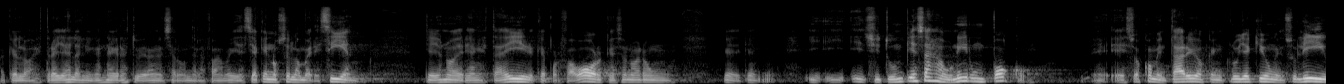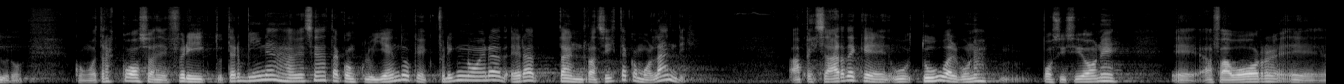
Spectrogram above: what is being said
a que las estrellas de las ligas negras estuvieran en el Salón de la Fama y decía que no se lo merecían, que ellos no deberían estar ahí, que por favor, que eso no era un... y, si tú empiezas a unir un poco eh, esos comentarios que incluye Kuhn en su libro, con otras cosas de Frick, tú terminas a veces hasta concluyendo que Frick no era, era tan racista como Landy a pesar de que tuvo algunas posiciones eh, a favor eh,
